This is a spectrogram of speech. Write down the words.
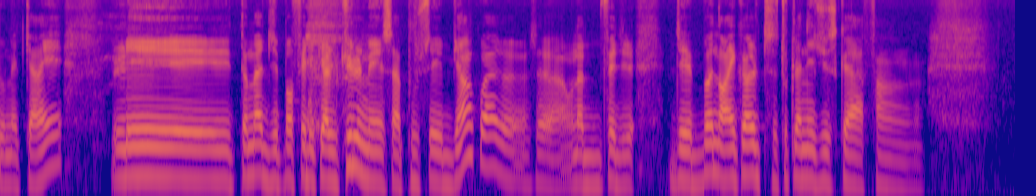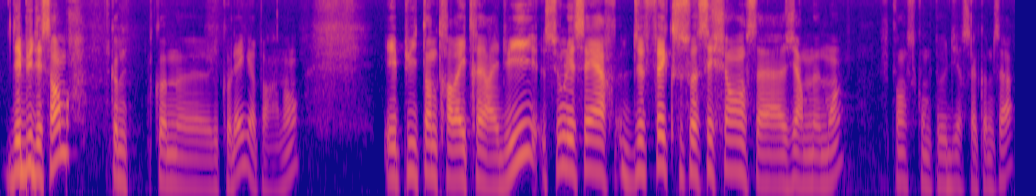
au mètre carré. Les tomates, j'ai pas fait les calculs, mais ça poussait bien. On a fait des, des bonnes récoltes toute l'année jusqu'à fin début décembre, comme, comme euh, les collègues apparemment. Et puis temps de travail très réduit. Sur les serres, de fait que ce soit séchant, ça germe moins. Je pense qu'on peut dire ça comme ça.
